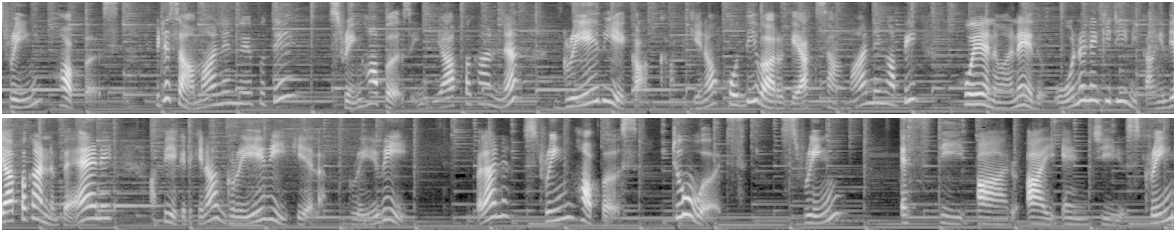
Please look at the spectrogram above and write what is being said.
ස්ට්‍රිං හොපර්ස් පිට සාමාන්‍යෙන් දයපුතේ ස්ට්‍රිං හොපර්ස් ඉන්දියාප්ප කන්න ග්‍රේවී එකක්. අපි කියෙන හොදි වර්ගයක්. සාමාන්‍යෙන් අපි හොයනවා නේද? ඕන නෙකිටි නිකං ඉදිආප කන්න බෑනේ. අපි එකට කෙනා ග්‍රේවී කියලා. ග්‍රේවී බලන්න. String hoppers two words. string S-T-R-I-N-G string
